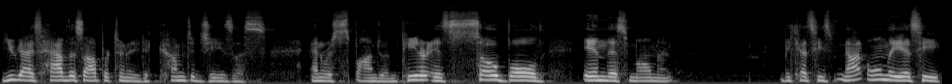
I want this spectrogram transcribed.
You guys have this opportunity to come to Jesus and respond to him. Peter is so bold in this moment because he's not only is he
